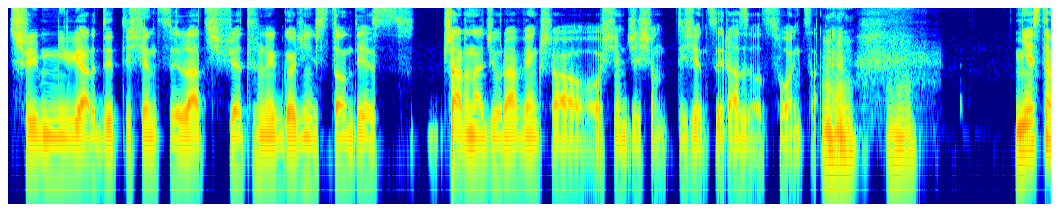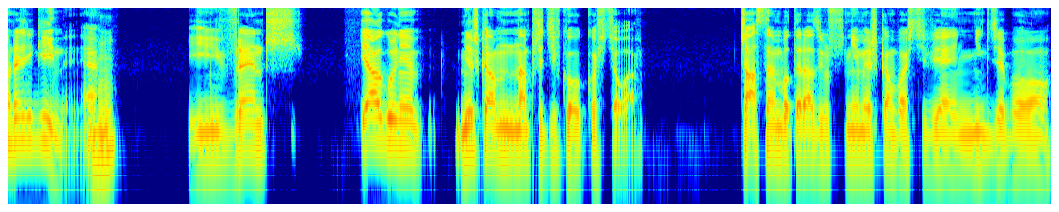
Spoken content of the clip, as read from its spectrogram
3 miliardy tysięcy lat świetlnych godzin stąd jest czarna dziura większa o 80 tysięcy razy od Słońca. Nie? Mm -hmm. nie jestem religijny, nie? -hmm. I wręcz ja ogólnie mieszkam naprzeciwko kościoła. Czasem, bo teraz już nie mieszkam właściwie nigdzie, bo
